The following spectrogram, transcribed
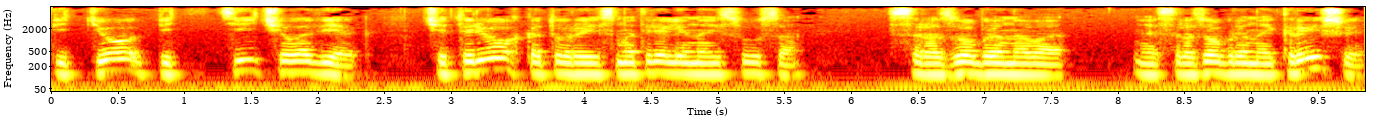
пятё, пяти человек, четырех, которые смотрели на Иисуса с разобранного, э, с разобранной крыши,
